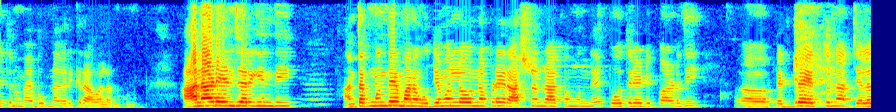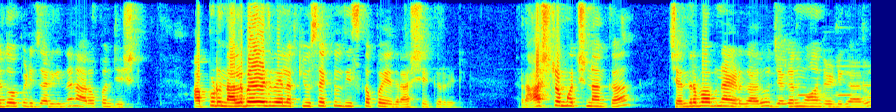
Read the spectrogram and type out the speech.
ఎత్తున మహబూబ్ నగర్కి రావాలనుకున్నాం. ఆనాడు ఏం జరిగింది? అంతకుముందే మనం ఉద్యమంలో ఉన్నప్పుడే రాష్ట్రం రాకముందే పోతిరెడ్డి పాడుది పెద్ద ఎత్తున జలదోపిడి జరిగిందని ఆరోపణ చేసినాం. అప్పుడు నలభై ఐదు వేల క్యూసెక్లు తీసుకుపోయేది రాజశేఖర్ రెడ్డి. రాష్ట్రం వచ్చినాక చంద్రబాబు నాయుడు గారు జగన్మోహన్ రెడ్డి గారు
